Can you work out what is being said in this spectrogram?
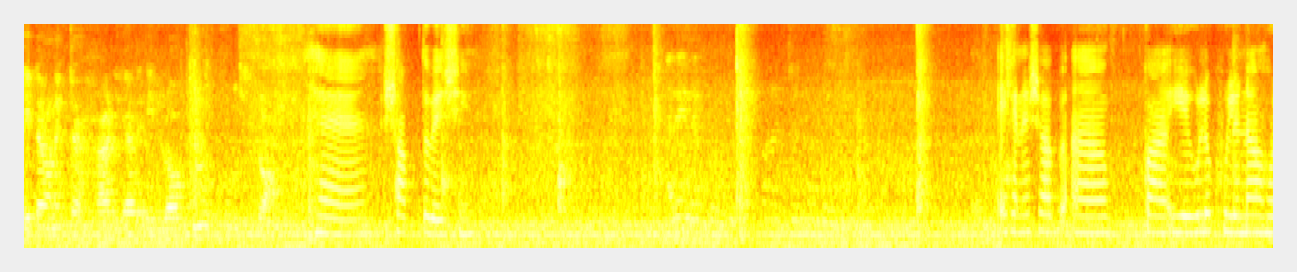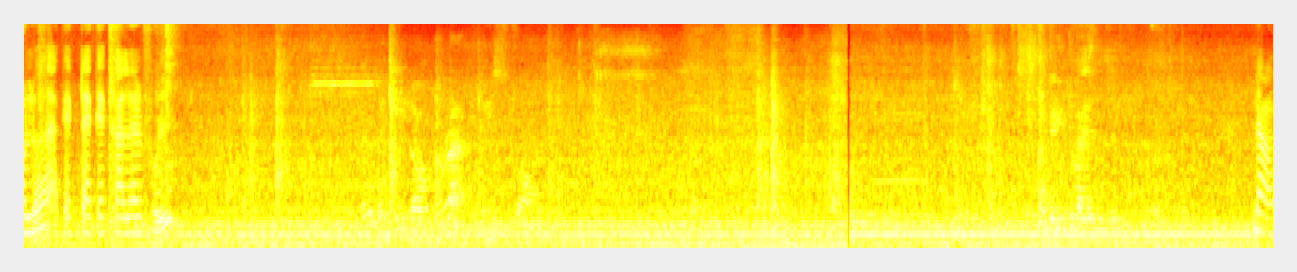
এটা অনেকটা হার্ড আর এই লকগুলো খুব স্ট্রং হ্যাঁ শক্ত বেশি। এখন সব ক- ইয়েগুলো খুলে নেওয়া হলো এক একটা এক এক কালারফুল লকটা না স্ট্রং নাও।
